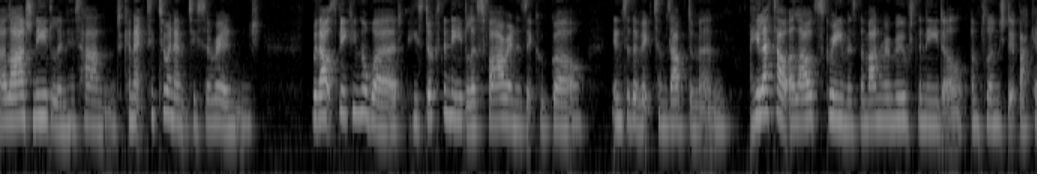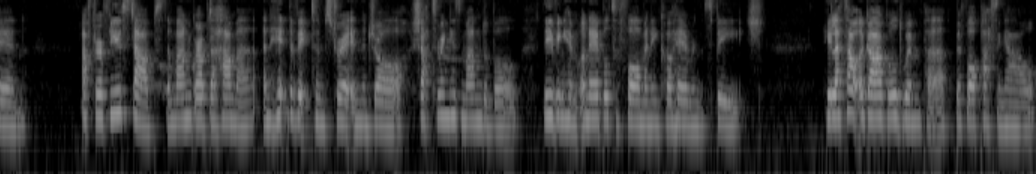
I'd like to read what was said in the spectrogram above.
a large needle in his hand, connected to an empty syringe. Without speaking a word, he stuck the needle as far in as it could go, into the victim's abdomen. He let out a loud scream as the man removed the needle and plunged it back in. After a few stabs, the man grabbed a hammer and hit the victim straight in the jaw, shattering his mandible, leaving him unable to form any coherent speech. He let out a gargled whimper before passing out.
